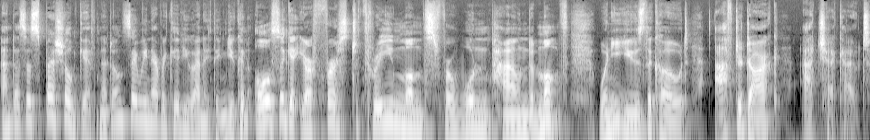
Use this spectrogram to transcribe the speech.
And as a special gift, now don't say we never give you anything, you can also get your first three months for £1 a month when you use the code After Dark at checkout.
